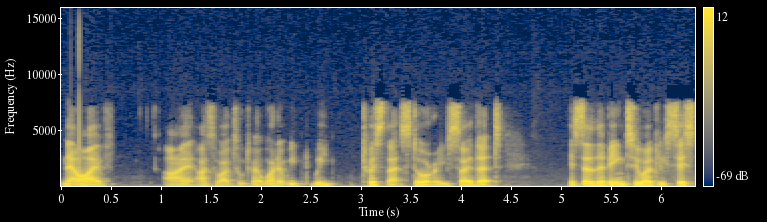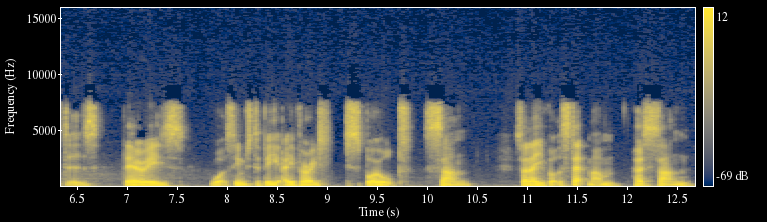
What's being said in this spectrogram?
now I've I, I so I've talked about why don't we we twist that story so that instead of there being two ugly sisters, there is what seems to be a very spoilt son. So now you've got the stepmom, her son,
